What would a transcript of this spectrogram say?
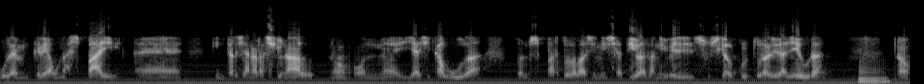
volem crear un espai eh, intergeneracional no? on eh, hi hagi cabuda doncs, per totes les iniciatives a nivell social, cultural i de lleure. No?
